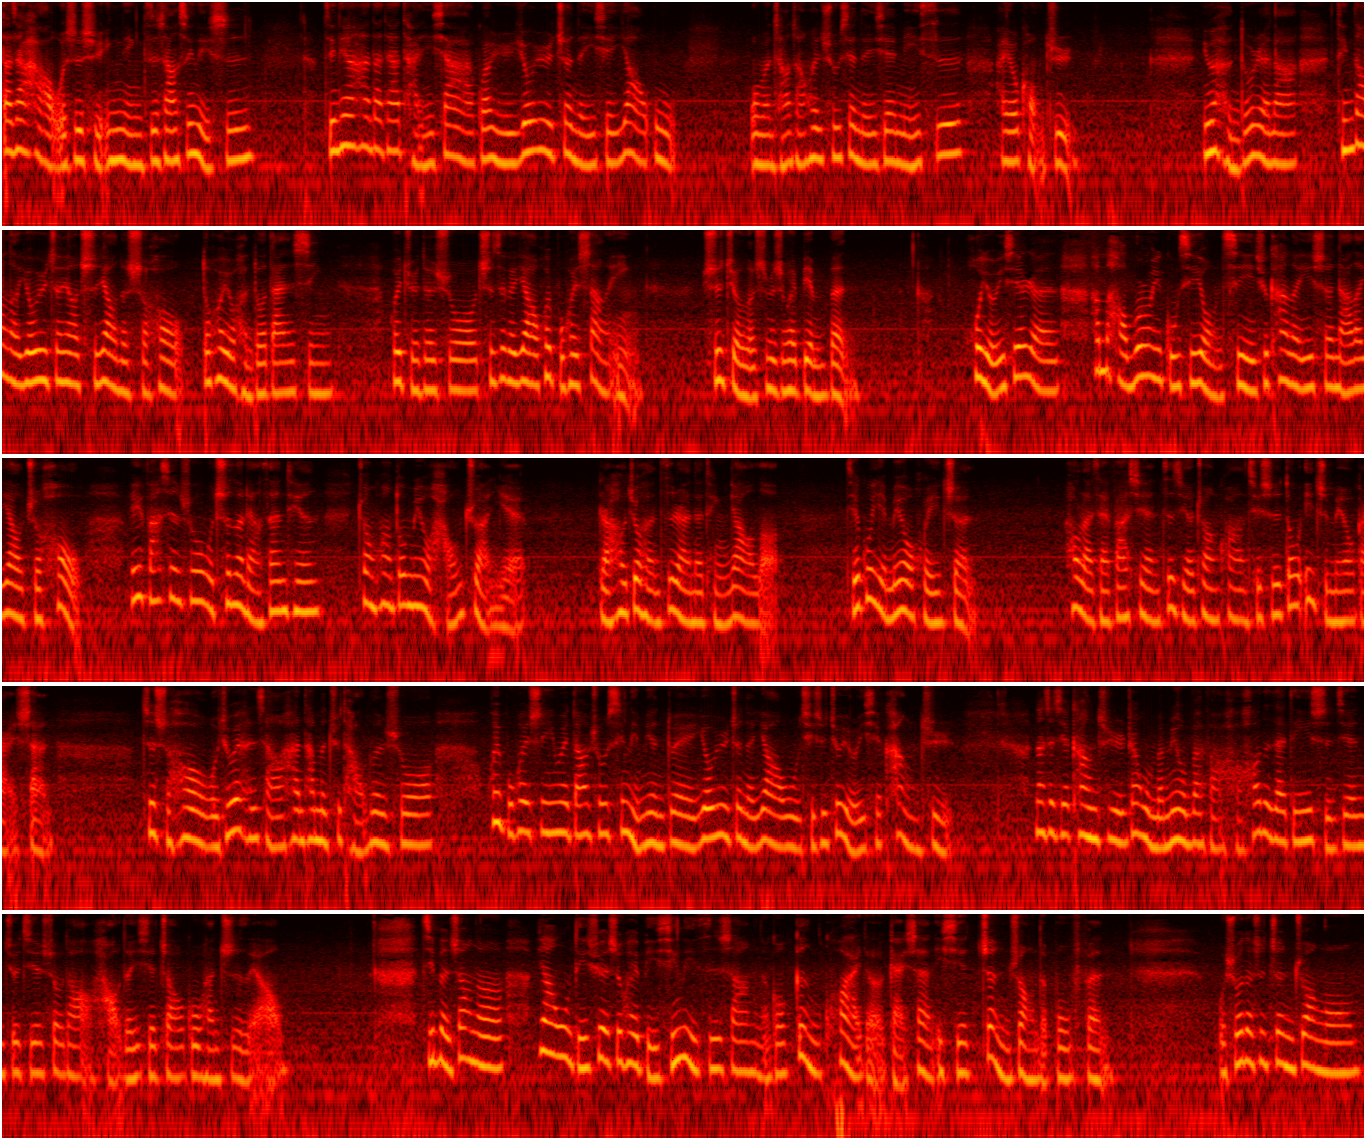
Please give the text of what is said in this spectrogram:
大家好，我是许英宁，智商心理师。今天和大家谈一下关于忧郁症的一些药物，我们常常会出现的一些迷思，还有恐惧。因为很多人啊，听到了忧郁症要吃药的时候，都会有很多担心，会觉得说吃这个药会不会上瘾？吃久了是不是会变笨？或有一些人，他们好不容易鼓起勇气去看了医生，拿了药之后。哎，发现说我吃了两三天，状况都没有好转耶，然后就很自然的停药了，结果也没有回诊，后来才发现自己的状况其实都一直没有改善。这时候我就会很想要和他们去讨论说，会不会是因为当初心里面对忧郁症的药物其实就有一些抗拒，那这些抗拒让我们没有办法好好的在第一时间就接受到好的一些照顾和治疗。基本上呢，药物的确是会比心理咨商能够更快的改善一些症状的部分。我说的是症状哦，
